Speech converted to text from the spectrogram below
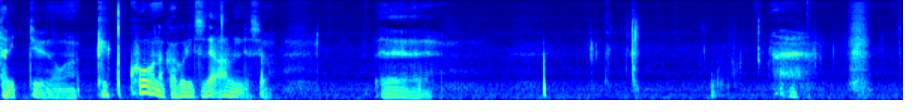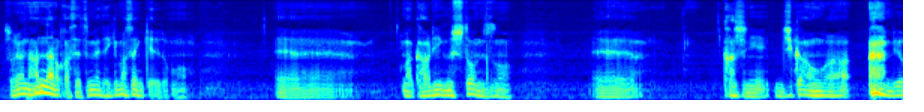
たりっていうのが結構な確率であるんですよ。えー、それは何なのか説明できませんけれども、えー、まあカーリングストーンズの、えー歌詞に 「時間は平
